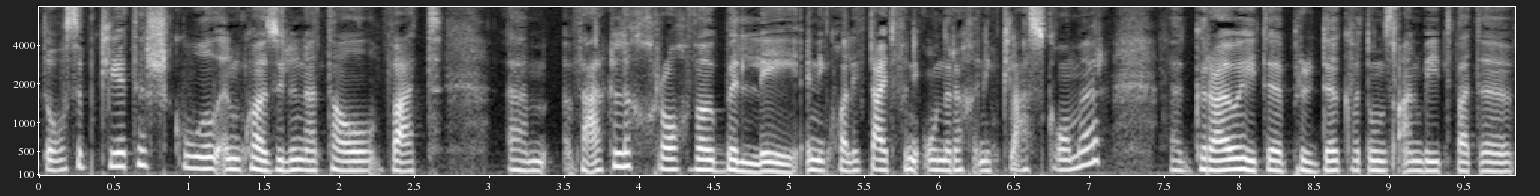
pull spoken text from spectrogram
Daar's 'n kleuterskool in KwaZulu-Natal wat ehm um, werklik graag wou belê in die kwaliteit van die onderrig in die klaskamer. Uh, Grow het 'n produk wat ons aanbied wat 'n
